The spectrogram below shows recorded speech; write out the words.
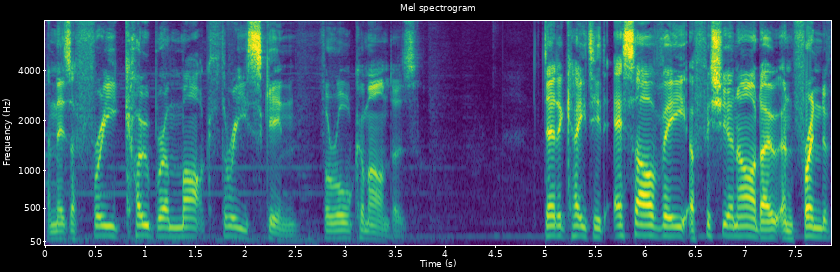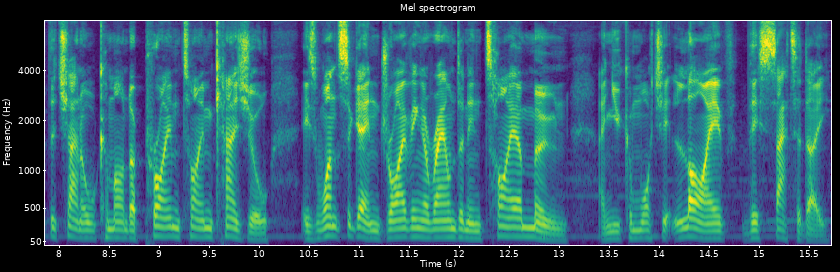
and there's a free Cobra Mark III skin for all commanders. Dedicated SRV aficionado and friend of the channel Commander Primetime Casual is once again driving around an entire moon and you can watch it live this Saturday.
